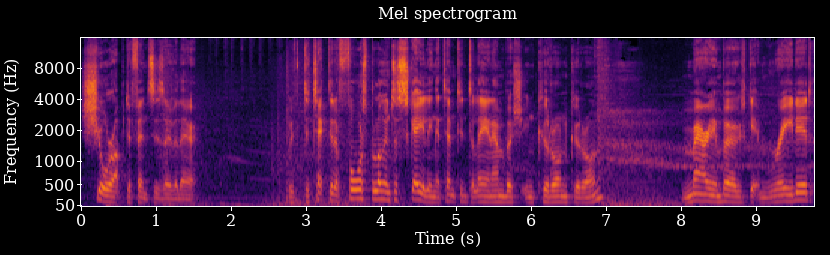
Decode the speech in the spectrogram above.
shore up defences over there. We've detected a force belonging to Skaeling attempting to lay an ambush in Kuron Kuron. Marienburg's getting raided.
